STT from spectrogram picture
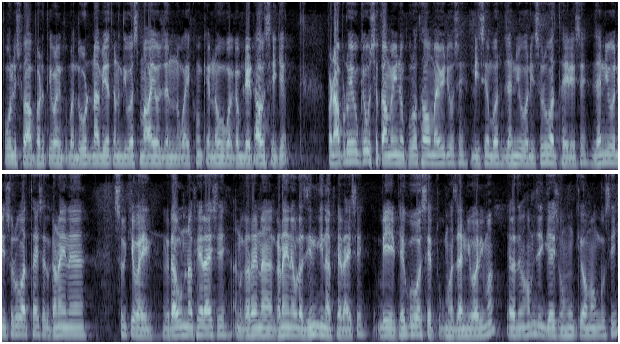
પોલીસ ભરતી ટૂંકમાં દોઢના બે ત્રણ દિવસમાં આયોજનનું કંઈક કે નવું કંઈક અપડેટ આવશે કે. પણ આપણું એવું કેવું છે કે આ મહિનો પૂરો થવામાં આવી રહ્યો છે? ડિસેમ્બર જાન્યુઆરી શરૂઆત થઈ રહી છે. જાન્યુઆરી શરૂઆત થાય છે તો ઘણાને શું કહેવાય, ગ્રાઉન્ડના ફેરાય છે અને ઘણાના ઘણાને ઓલા જિંદગીના ફેરાય છે. બે ભેગું હશે ટૂંકમાં જાન્યુઆરીમાં. એટલે તમે સમજી ગયા છો હું કહેવા માંગુ છું.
